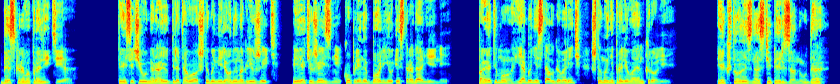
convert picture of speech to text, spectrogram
без кровопролития. Тысячи умирают для того, чтобы миллионы могли жить, и эти жизни куплены болью и страданиями. Поэтому я бы не стал говорить, что мы не проливаем крови. «И кто из нас теперь зануда?»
